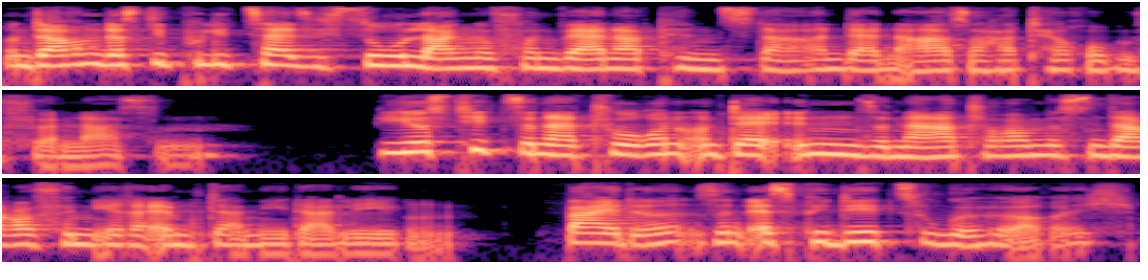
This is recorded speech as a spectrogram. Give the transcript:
und darum, dass die Polizei sich so lange von Werner Pinsner an der Nase hat herumführen lassen. Die Justizsenatorin und der Innensenator müssen daraufhin ihre Ämter niederlegen. Beide sind SPD zugehörig.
